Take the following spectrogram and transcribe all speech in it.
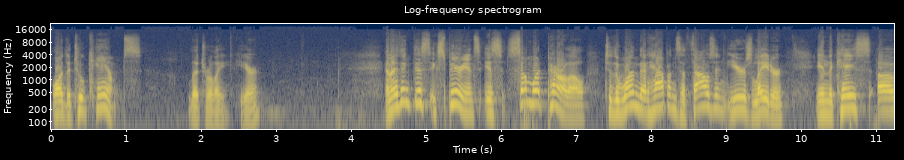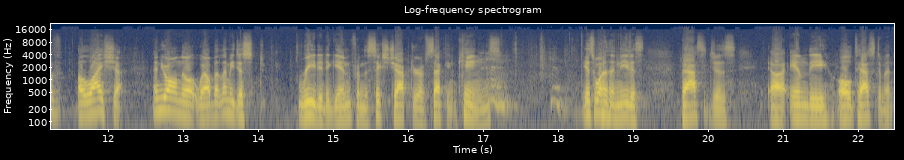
or the two camps, literally here. And I think this experience is somewhat parallel to the one that happens a thousand years later in the case of Elisha. And you all know it well, but let me just read it again from the sixth chapter of Second Kings. It's one of the neatest passages uh, in the Old Testament.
